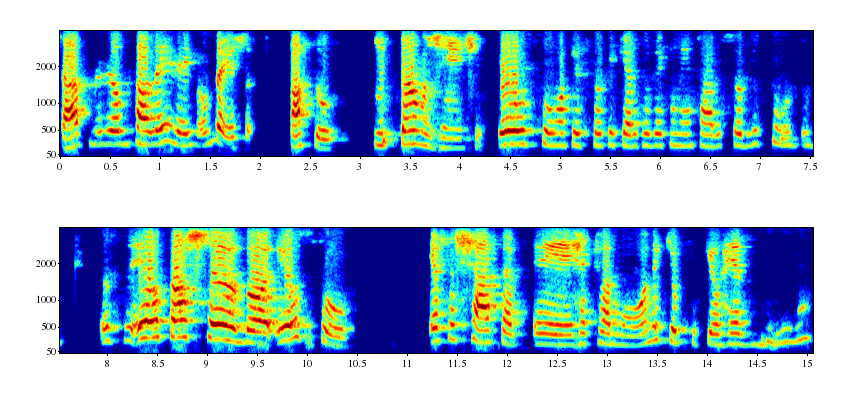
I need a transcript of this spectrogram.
chato, mas eu não falei, nem, não deixa. Passou. Então, gente, eu sou uma pessoa que quero fazer comentários sobre tudo. Eu estou achando, ó, eu sou essa chata é, reclamona, que eu, porque eu resmungo,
